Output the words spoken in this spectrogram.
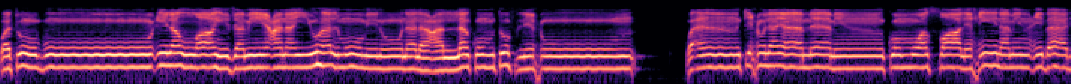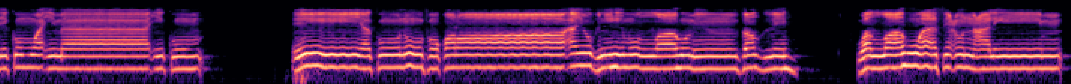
وتوبوا إلى الله جميعا أيها المؤمنون لعلكم تفلحون. وأنكحوا الأيام منكم والصالحين من عبادكم وإمائكم. إن يكونوا فقراء يغنهم الله من فضله. والله واسع عليم.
